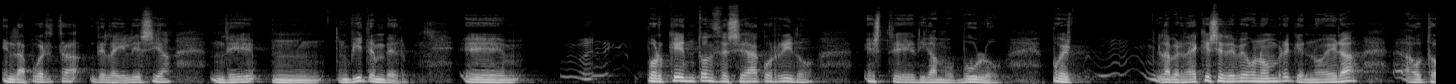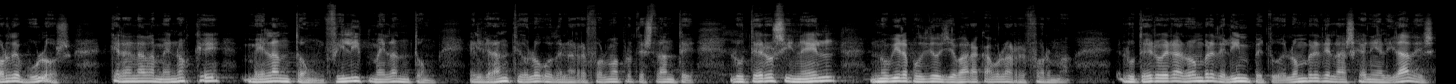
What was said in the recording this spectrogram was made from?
en la puerta de la iglesia de mm, Wittenberg. Eh, ¿Por qué entonces se ha corrido este, digamos, bulo? Pues la verdad es que se debe a un hombre que no era autor de bulos, que era nada menos que Melanchthon, Philip Melanchthon, el gran teólogo de la Reforma protestante. Lutero sin él no hubiera podido llevar a cabo la Reforma. Lutero era el hombre del ímpetu, el hombre de las genialidades,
